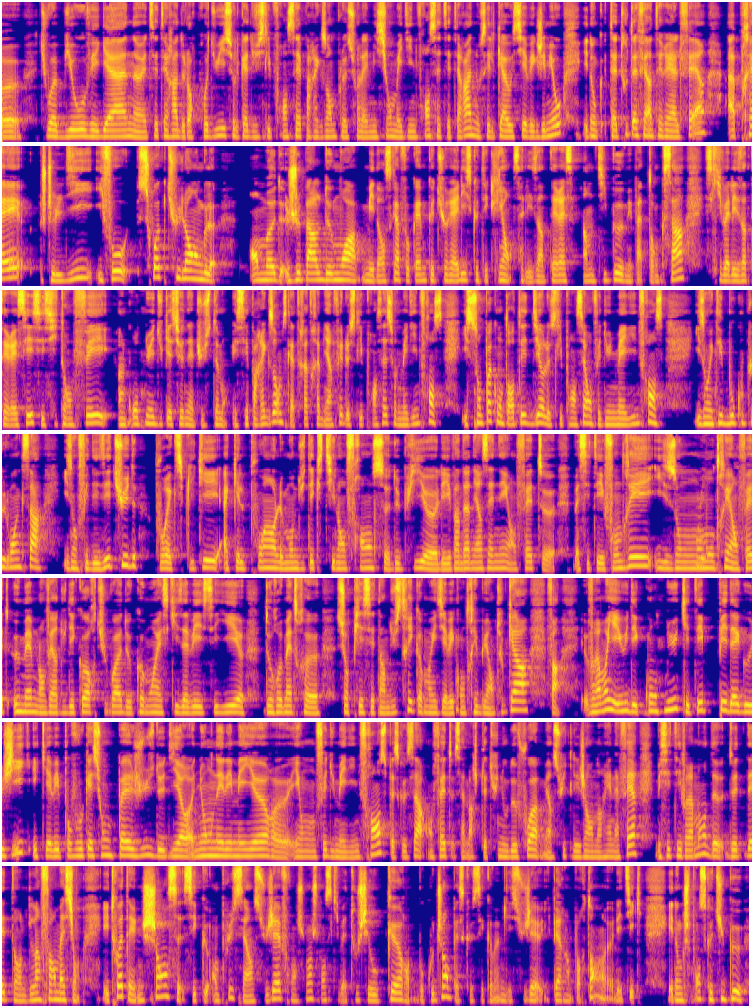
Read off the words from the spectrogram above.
tu vois bio, vegan, etc. de leurs produits, sur le cas du slip français par exemple sur la mission Made in France, etc. Nous, c'est le cas aussi avec Gemio. Et donc, tu as tout à fait intérêt à le faire. Après, je te le dis, il faut soit que tu l'angles en mode je parle de moi, mais dans ce cas, faut quand même que tu réalises que tes clients, ça les intéresse un petit peu, mais pas tant que ça. Ce qui va les intéresser, c'est si tu en fais un contenu éducationnel, justement. Et c'est par exemple ce qu'a très très bien fait le slip français sur le Made in France. Ils se sont pas contentés de dire le slip français, on fait du Made in France. Ils ont été beaucoup plus loin que ça. Ils ont fait des études pour expliquer à quel point le monde du textile en France, depuis euh, les 20 dernières années, en fait, euh, bah, s'était effondré. Ils ont montré, en fait, eux-mêmes l'envers du décor, tu vois, de comment est-ce qu'ils avaient essayé euh, de remettre sur pied cette industrie, comment ils y avaient contribué en tout cas. Enfin, vraiment, il y a eu des contenus qui étaient pédagogiques et qui avaient pour vocation pas juste de dire nous on est les meilleurs euh, et on fait du made in France parce que ça, en fait, ça marche peut-être une ou deux fois, mais ensuite les gens en ont rien à faire. Mais c'était vraiment d'être dans de l'information. Et toi, tu as une chance, c'est que en plus c'est un sujet, franchement, je pense qu'il va toucher au cœur beaucoup de gens parce que c'est quand même des sujets hyper importants, euh, l'éthique. Et donc je pense que tu peux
